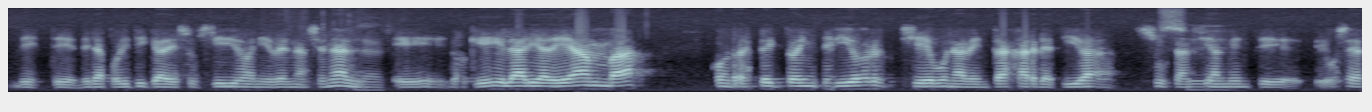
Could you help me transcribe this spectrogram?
de, este, de la política de subsidios a nivel nacional. Eh, lo que es el área de AMBA, con respecto a interior, lleva una ventaja relativa sustancialmente, eh, o sea,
